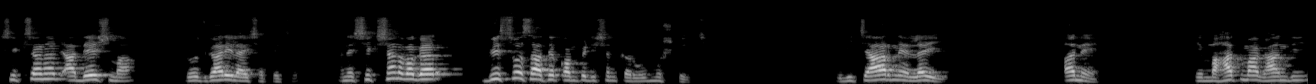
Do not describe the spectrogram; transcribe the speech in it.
શિક્ષણ જ આ દેશમાં રોજગારી લાવી શકે છે. અને શિક્ષણ વગર વિશ્વ સાથે કોમ્પિટિશન કરવું મુશ્કેલ છે. એ વિચારને લઈ અને એ મહાત્મા ગાંધી,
